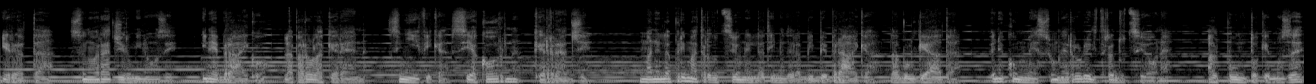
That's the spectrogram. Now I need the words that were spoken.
in realtà, sono raggi luminosi. In ebraico, la parola keren significa sia corna che raggi. Ma nella prima traduzione in latino della Bibbia ebraica, la Vulgata, venne commesso un errore di traduzione, al punto che Mosè,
